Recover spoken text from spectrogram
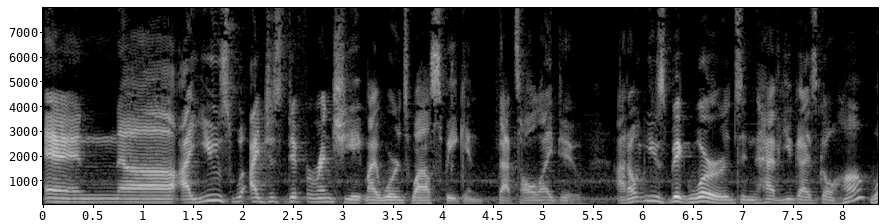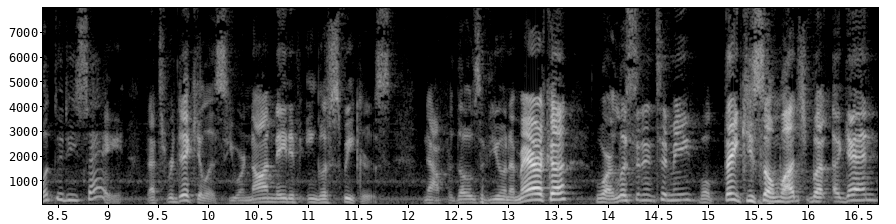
and uh, I use I just differentiate my words while speaking. That's all I do. I don't use big words and have you guys go, huh? What did he say? That's ridiculous. You are non native English speakers. Now, for those of you in America who are listening to me, well, thank you so much. But again,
